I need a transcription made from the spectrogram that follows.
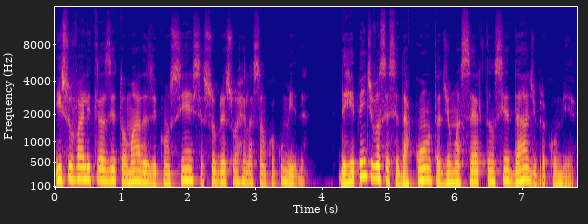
Isso vai lhe trazer tomadas de consciência sobre a sua relação com a comida. De repente você se dá conta de uma certa ansiedade para comer,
